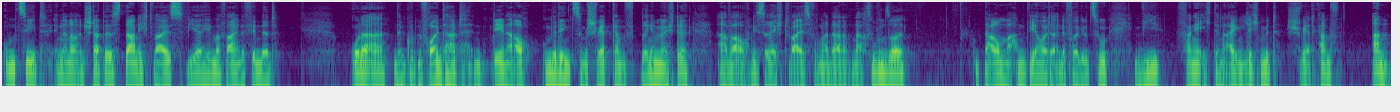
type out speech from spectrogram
umzieht, in einer neuen Stadt ist, da nicht weiß, wie er HEMA-Vereine findet oder einen guten Freund hat, den er auch unbedingt zum Schwertkampf bringen möchte, aber auch nicht so recht weiß, wo man danach suchen soll. Darum machen wir heute eine Folge dazu, wie fange ich denn eigentlich mit Schwertkampf an?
